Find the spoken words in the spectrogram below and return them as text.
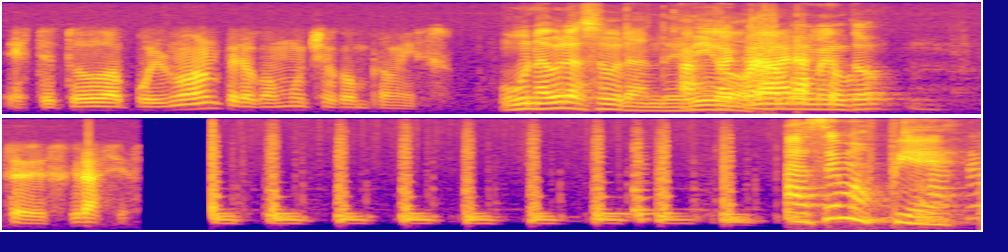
este, todo a pulmón, pero con mucho compromiso. Un abrazo grande, Hasta Diego. cada momento. Ustedes, gracias. Hacemos pie. Hacemos pie.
